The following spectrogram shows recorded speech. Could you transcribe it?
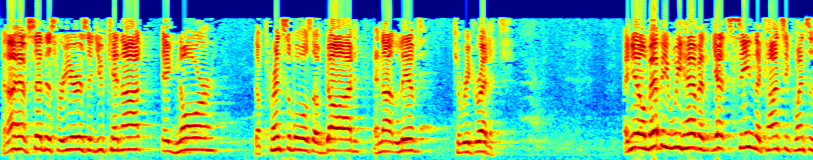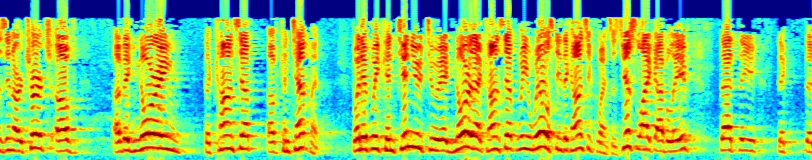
And I have said this for years that you cannot ignore the principles of God and not live to regret it. And you know, maybe we haven't yet seen the consequences in our church of, of ignoring the concept of contentment. But if we continue to ignore that concept, we will see the consequences. Just like I believe that the, the, the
